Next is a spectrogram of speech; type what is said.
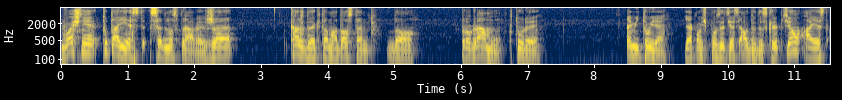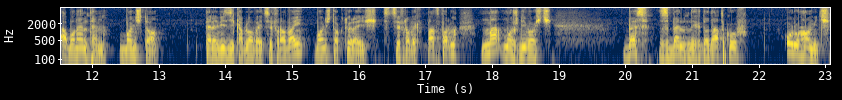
Właśnie tutaj jest sedno sprawy, że każdy, kto ma dostęp do programu, który emituje jakąś pozycję z audiodeskrypcją, a jest abonentem bądź to telewizji kablowej cyfrowej, bądź to którejś z cyfrowych platform, ma możliwość bez zbędnych dodatków uruchomić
